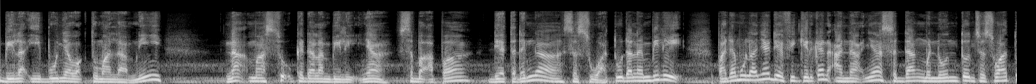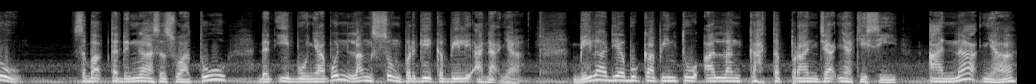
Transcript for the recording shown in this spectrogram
bila ibunya waktu malam ni nak masuk ke dalam biliknya. Sebab apa? Dia terdengar sesuatu dalam bilik. Pada mulanya dia fikirkan anaknya sedang menonton sesuatu sebab terdengar sesuatu dan ibunya pun langsung pergi ke bilik anaknya. Bila dia buka pintu alangkah terperanjatnya kisi, anaknya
